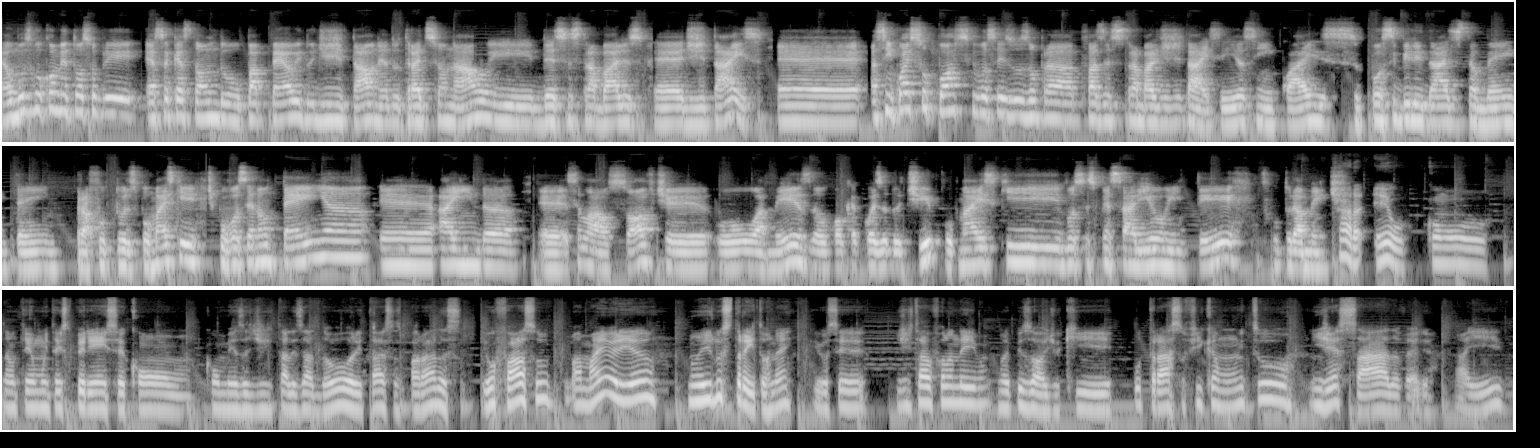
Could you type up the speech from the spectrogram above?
É, o músico comentou sobre essa questão do papel e do digital, né, do tradicional e desses trabalhos é, digitais. É, assim, quais suportes que vocês usam para fazer esses trabalhos digitais? E assim, quais possibilidades também tem para futuros? Por mais que tipo você não tenha é, ainda, é, sei lá, o software ou a mesa ou qualquer coisa do tipo, mas que vocês pensariam em ter futuramente? Cara, eu como não tenho muita experiência com, com mesa digitalizador e tal, essas paradas, eu faço a maioria no Illustrator, né? E você. A gente tava falando aí no episódio que o traço fica muito engessado, velho. Aí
